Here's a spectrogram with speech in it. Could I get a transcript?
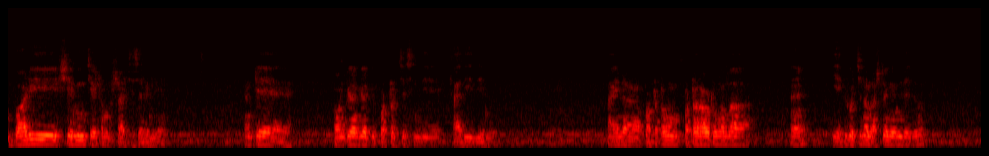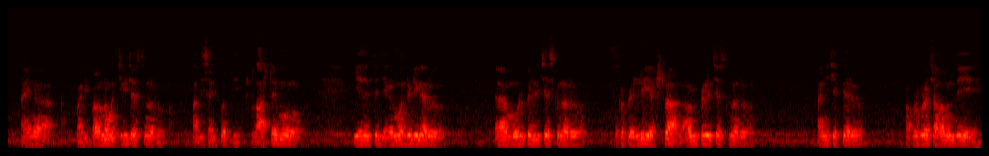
బాడీ షేమింగ్ చేయటం స్టార్ట్ చేశారండి. అంటే పవన్ కళ్యాణ్ గారికి పొట్ట వచ్చేసింది అది ఇది అని. ఆయన పొట్టడం పొట్ట రావటం వల్ల ఏపీకి వచ్చిన నష్టం ఏం లేదు. ఆయన పరిపాలన మంచిగా చేస్తున్నారు. అది సరిపోద్ది. లాస్ట్ టైము ఏదైతే జగన్మోహన్ రెడ్డి గారు మూడు పెళ్ళిళ్ళు చేసుకున్నారు ఒక పెళ్ళి ఎక్స్ట్రా నాలుగు పెళ్ళి చేసుకున్నారు అని చెప్పారు. అప్పుడు కూడా చాలామంది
